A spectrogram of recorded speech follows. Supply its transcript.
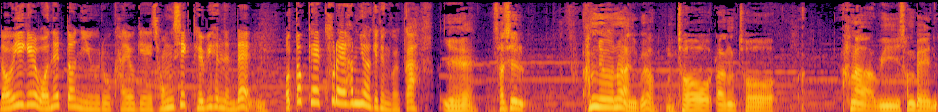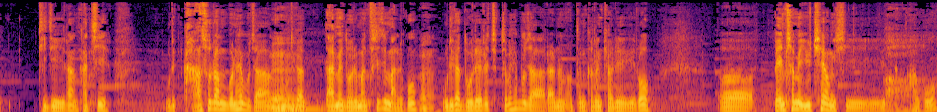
너이길 원했던 이유로 가요계에 정식 데뷔했는데 어떻게 쿨에 합류하게 된 걸까? 예, 사실 합류는 아니고요. 음. 저랑 저 하나 위 선배 DJ랑 같이 우리 가수를 한번 해보자. 네. 우리가 남의 노래만 틀지 말고 네. 우리가 노래를 직접 해보자라는 어떤 그런 결의로 어, 맨 처음에 유채영 씨하고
